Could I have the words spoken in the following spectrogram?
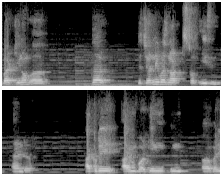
But you know, uh, the the journey was not so easy, and uh, uh, today I am working in a very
